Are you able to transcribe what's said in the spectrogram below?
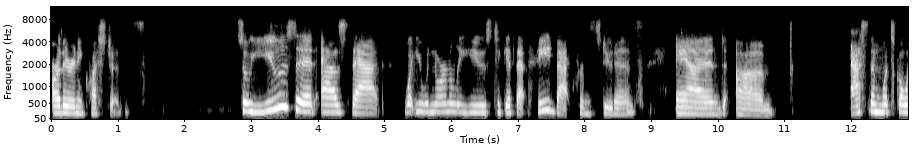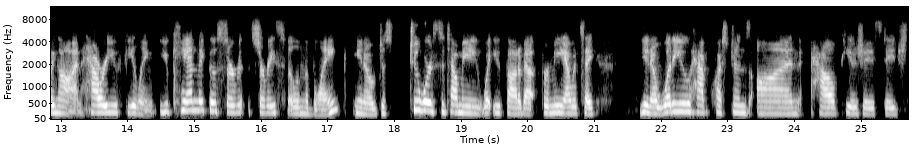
are there any questions? So use it as that, what you would normally use to get that feedback from students and um, ask them what's going on how are you feeling? You can make those survey, surveys fill in the blank you know just two words to tell me what you thought about. For me i would say you know what do you have questions on how piaget stage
